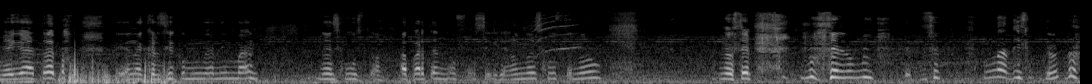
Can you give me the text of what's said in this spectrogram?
Mega trata de la cárcel como un animal. No es justo. Aparte, no fue dijeron, no es justo, no. No sé, no sé lo mismo. Nadie, de verdad.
